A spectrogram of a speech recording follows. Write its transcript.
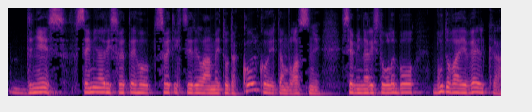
dnes v seminári svätého Svetých Cyrila a Metoda. Koľko je tam vlastne seminaristov, lebo budova je veľká.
